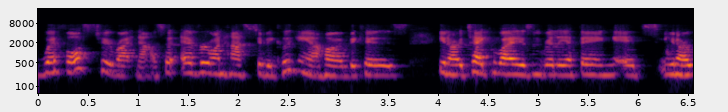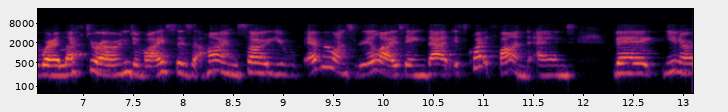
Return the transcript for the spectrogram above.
we're forced to right now. So everyone has to be cooking at home because you know, takeaway isn't really a thing. It's, you know, we're left to our own devices at home. So you everyone's realizing that it's quite fun and they're, you know,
